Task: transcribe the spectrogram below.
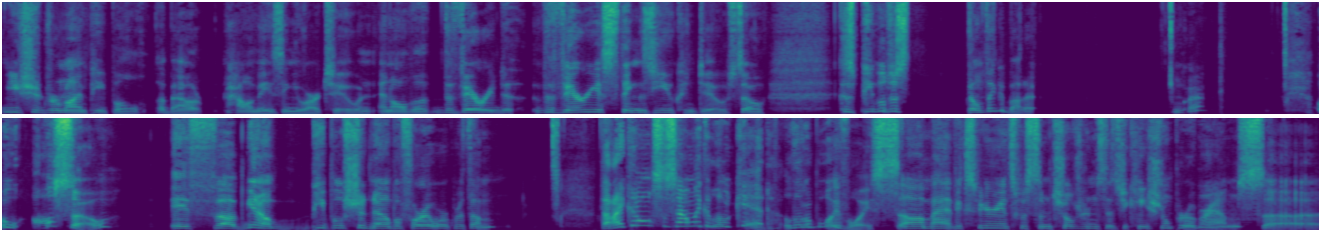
you should remind people about how amazing you are too and, and all the the varied the various things you can do. So because people just don't think about it. Okay. Oh, also, if uh, you know, people should know before I work with them that I can also sound like a little kid, a little boy voice. Um, I have experience with some children's educational programs, uh,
